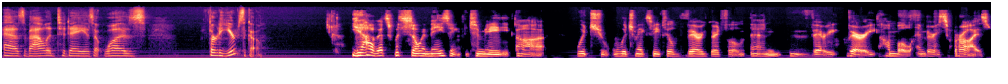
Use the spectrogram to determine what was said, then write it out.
as valid today as it was 30 years ago. Yeah, that's what's so amazing to me, uh, which which makes me feel very grateful and very very humble and very surprised,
